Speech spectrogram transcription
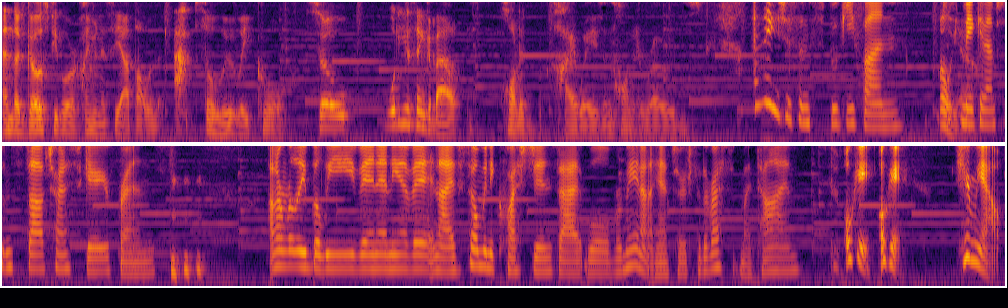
And the ghost people were claiming to see, I thought was absolutely cool. So, what do you think about haunted highways and haunted roads? I think it's just some spooky fun. Oh, Just yeah. making up some stuff, trying to scare your friends. I don't really believe in any of it, and I have so many questions that will remain unanswered for the rest of my time. Okay, okay, hear me out.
